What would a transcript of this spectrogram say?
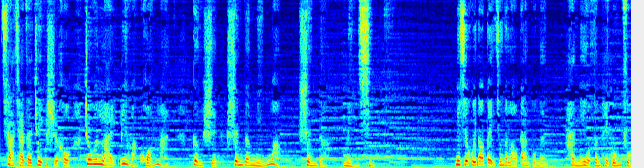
恰恰在这个时候，周恩来力挽狂澜，更是深得民望，深得民心。那些回到北京的老干部们，还没有分配工作，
